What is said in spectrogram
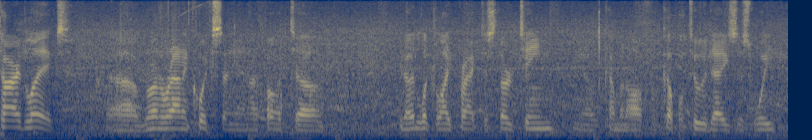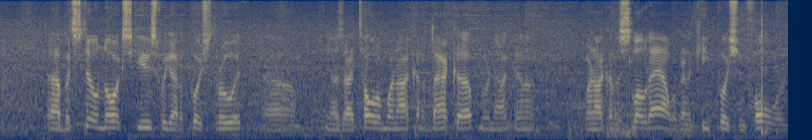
tired legs, uh, running around in quicksand. I thought, uh, you know, it looked like practice 13, you know, coming off a couple two-a-days this week. Uh, but still, no excuse. We got to push through it. Um, you know, as I told them, we're not going to back up. We're not going to, we're not going to slow down. We're going to keep pushing forward.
